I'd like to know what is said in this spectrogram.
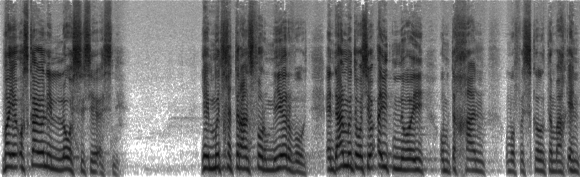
maar jy ons kan jou nie los soos jy is nie. Jy moet getransformeer word en dan moet ons jou uitnooi om te gaan om 'n verskil te maak en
